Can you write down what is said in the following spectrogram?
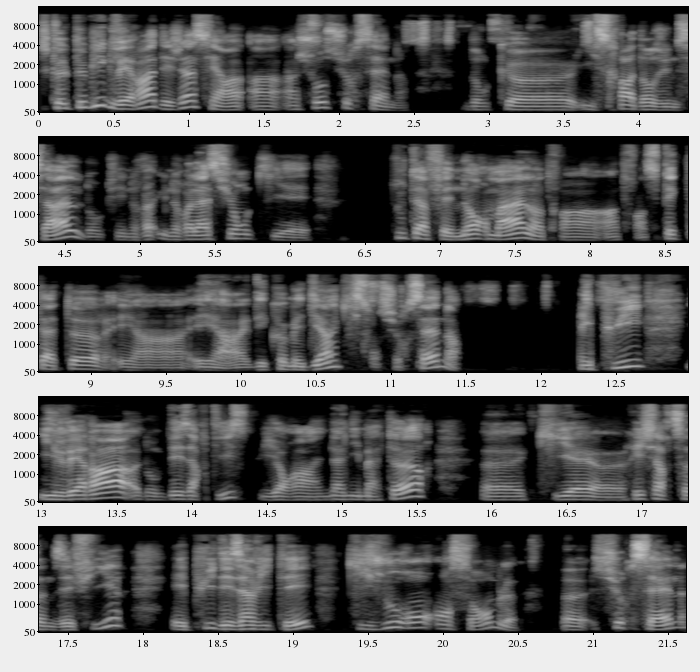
Ce que le public verra déjà, c'est un, un, un show sur scène. Donc, il sera dans une salle, donc une, une relation qui est tout à fait normale entre un, entre un spectateur et, un, et des comédiens qui sont sur scène. Et puis, il verra donc des artistes. Il y aura un animateur euh, qui est euh, Richardson Zephyr, et puis des invités qui joueront ensemble euh, sur scène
